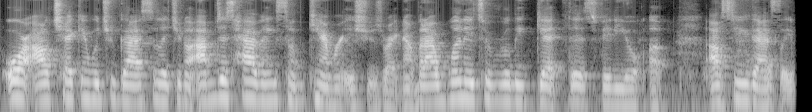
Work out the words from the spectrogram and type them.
or I'll check in with you guys to let you know. I'm just having some camera issues right now, but I wanted to really get this video up. I'll see you guys later.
